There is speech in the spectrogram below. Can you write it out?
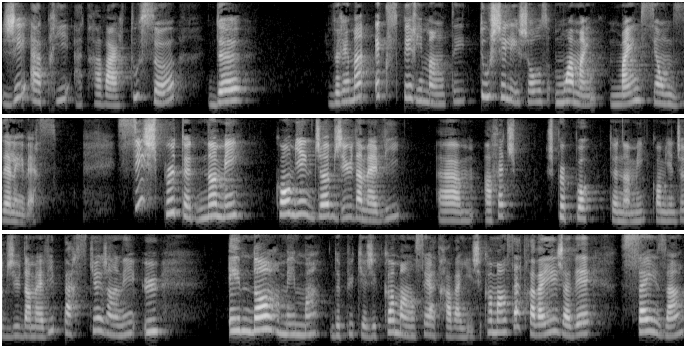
j'ai appris à travers tout ça de vraiment expérimenter, toucher les choses moi-même, même si on me disait l'inverse. Si je peux te nommer combien de jobs j'ai eu dans ma vie, euh, en fait, je ne peux pas te nommer combien de jobs j'ai eu dans ma vie parce que j'en ai eu énormément depuis que j'ai commencé à travailler. J'ai commencé à travailler, j'avais 16 ans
